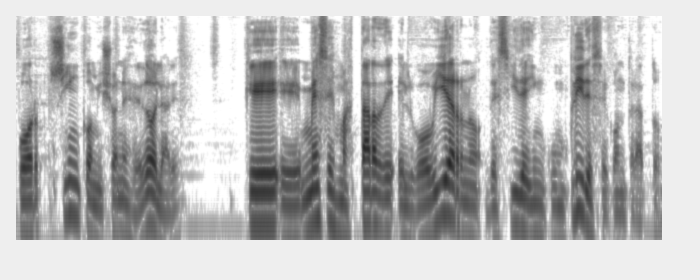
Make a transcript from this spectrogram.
por 5 millones de dólares, que eh, meses más tarde el gobierno decide incumplir ese contrato.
